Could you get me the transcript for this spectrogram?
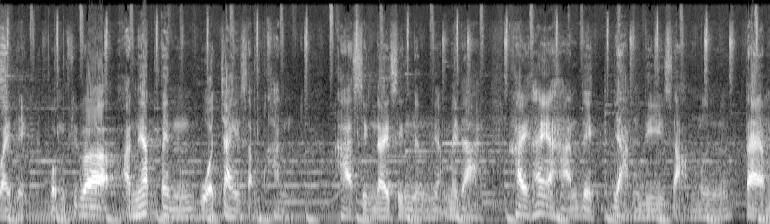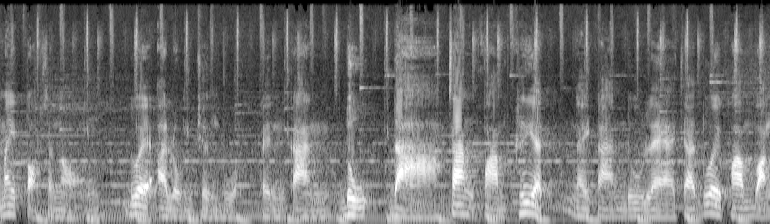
วัยเด็ก ผมคิดว่าอันนี้เป็นหัวใจสำคัญ ขาดสิ่งใดสิ่งหนึ่งเนี่ยไม่ได้ ใครให้อาหารเด็กอย่างดีสามมือแต่ไม่ตอบสนองด้วยอารมณ์เชิงบวก เป็นการดุดาสร้างความเครียดในการดูแลจะด้วยความหวัง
